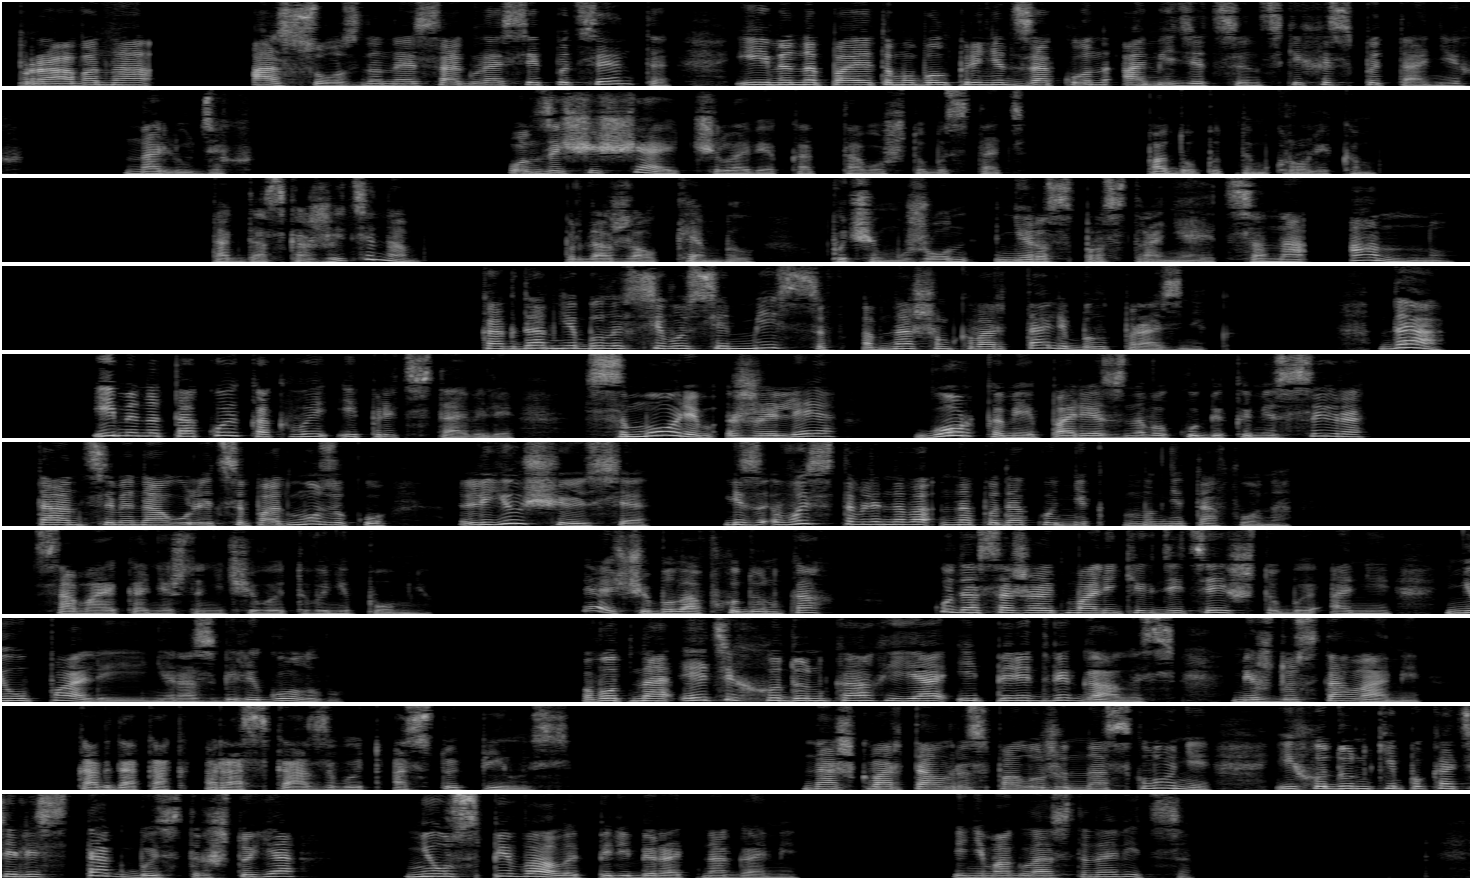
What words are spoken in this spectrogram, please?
права на осознанное согласие пациента, и именно поэтому был принят закон о медицинских испытаниях на людях. Он защищает человека от того, чтобы стать подопытным кроликом. Тогда скажите нам, — продолжал Кэмпбелл, — почему же он не распространяется на Анну? Когда мне было всего семь месяцев, в нашем квартале был праздник. Да, именно такой, как вы и представили, с морем желе, горками порезанного кубиками сыра, танцами на улице под музыку, льющуюся из выставленного на подоконник магнитофона — Сама я, конечно, ничего этого не помню. Я еще была в ходунках, куда сажают маленьких детей, чтобы они не упали и не разбили голову. Вот на этих ходунках я и передвигалась между столами, когда, как рассказывают, оступилась. Наш квартал расположен на склоне, и ходунки покатились так быстро, что я не успевала перебирать ногами и не могла остановиться.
